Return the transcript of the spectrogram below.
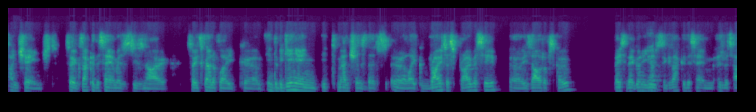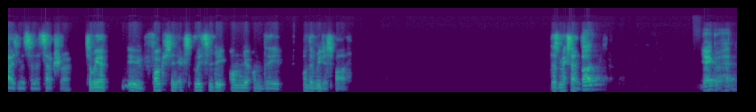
unchanged. So exactly the same as it is now. So it's kind of like um, in the beginning, it mentions that uh, like writer's privacy uh, is out of scope basically they're going to yeah. use exactly the same advertisements and etc. So we are uh, focusing explicitly on the on the on the reader's path. Does it make sense? But yeah, go ahead.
